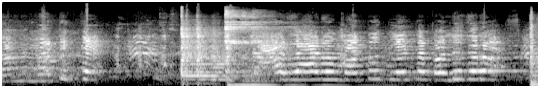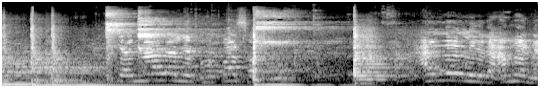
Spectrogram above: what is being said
ನಮ್ಮ ಮಠಕ್ಕೆ ಯಾರ್ಯಾರು ಮಠಕ್ಕೆ ಅಂತ ಬಂದಿದ್ದಾರ. ಚೆನ್ನೈಯಲ್ಲಿ ಕೃಪಾಸ ಅಲ್ಲಲ್ಲಿ ರಾಮಣ್ಣ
